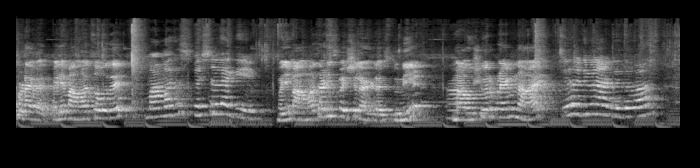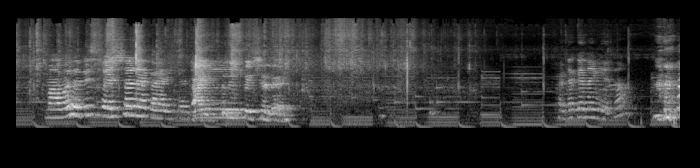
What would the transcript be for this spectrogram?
थोडा वेळ. पहिले मामाचं होते मामाचं स्पेशल आहे गिफ्ट म्हणजे मामासाठी स्पेशल आणलंयस तुम्ही मावशीवर प्रेम नाही तुझ्यासाठी आणलं तेव्हा. मामासाठी स्पेशल आहे काहीतरी काहीतरी स्पेशल आहे. फटाके नाही आहेत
